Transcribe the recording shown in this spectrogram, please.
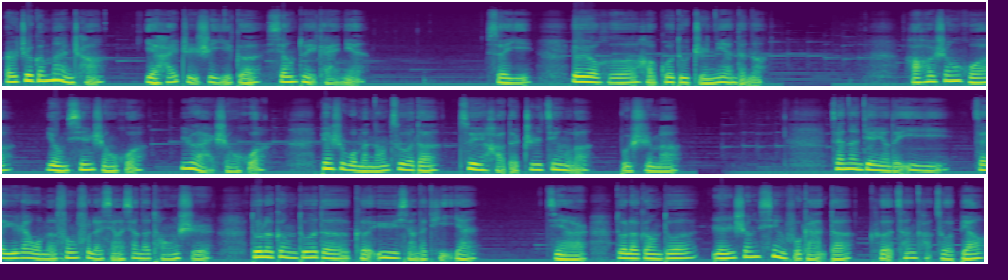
而这个漫长，也还只是一个相对概念。所以，又有何好过度执念的呢？好好生活。用心生活，热爱生活，便是我们能做的最好的致敬了，不是吗？灾难电影的意义在于让我们丰富了想象的同时，多了更多的可预想的体验，进而多了更多人生幸福感的可参考坐标。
